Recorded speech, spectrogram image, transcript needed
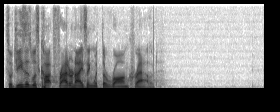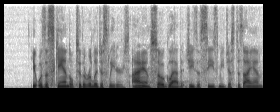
So Jesus was caught fraternizing with the wrong crowd. It was a scandal to the religious leaders. I am so glad that Jesus sees me just as I am.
